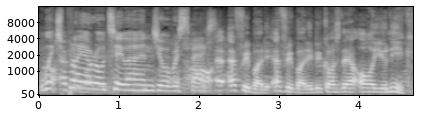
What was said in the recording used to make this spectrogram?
Which oh, player or two earned your respect? Oh, everybody, everybody, because they are all unique.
